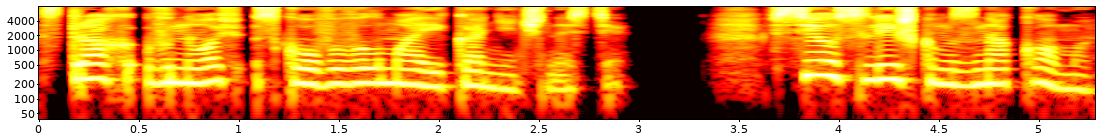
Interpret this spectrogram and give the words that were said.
страх вновь сковывал мои конечности. Все слишком знакомо.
